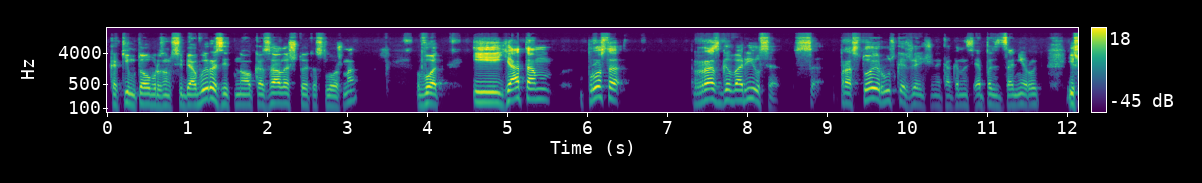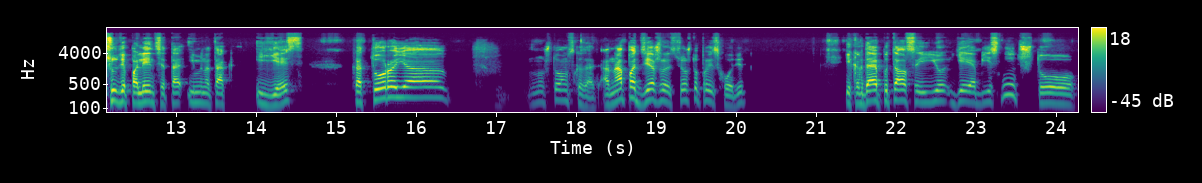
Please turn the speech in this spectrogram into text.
каким-то образом себя выразить, но оказалось, что это сложно. Вот. И я там просто разговорился с простой русской женщиной, как она себя позиционирует, и судя по ленте, та, именно так и есть, которая, ну что вам сказать, она поддерживает все, что происходит. И когда я пытался ее, ей объяснить, что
